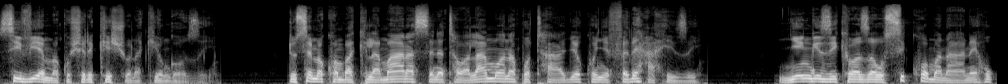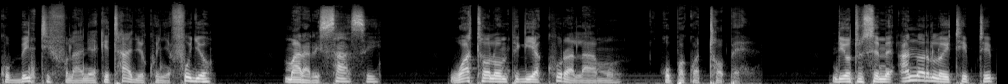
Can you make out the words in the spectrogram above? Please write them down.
si vyema kushirikishwa na kiongozi. Tuseme kwamba kila mara seneta wa Lamu anapotajwa kwenye fedheha hizi, nyingi zikiwa za usiku wa manane, huku binti fulani akitajwa kwenye fujo, mara risasi, watu waliompigia kura Lamu hupakwa tope. Ndiyo tuseme Anwar Loitiptip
